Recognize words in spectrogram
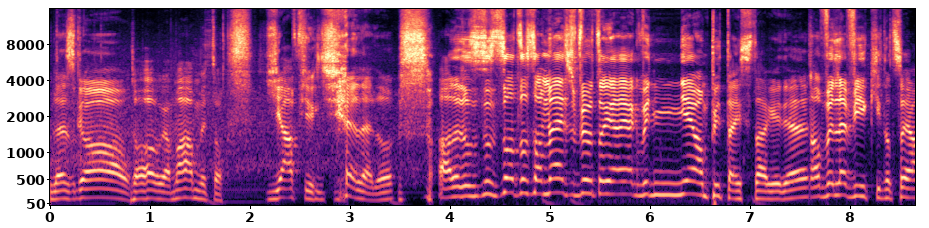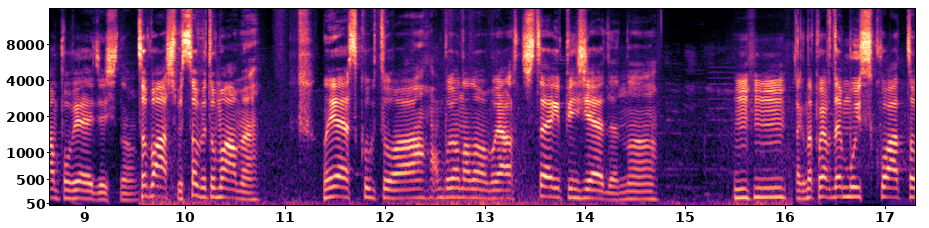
Let's go! Dobra, mamy to. Ja pierdzielę, no. Ale no, co, co to za mecz był, to ja jakby nie mam pytań, stary, nie? No wylewiki, no co ja mam powiedzieć, no. Zobaczmy, co my tu mamy. No jest, Kurtua, obrona dobra, 4-5-1, no. Mhm, tak naprawdę mój skład to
